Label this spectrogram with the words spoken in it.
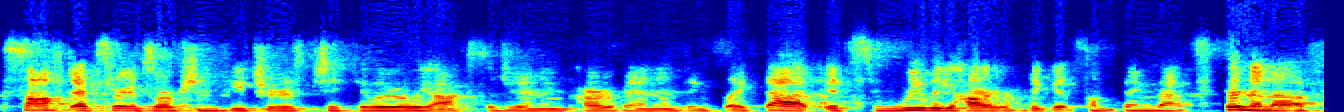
soft X-ray absorption features, particularly oxygen and carbon and things like that, it's really hard to get something that's thin enough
